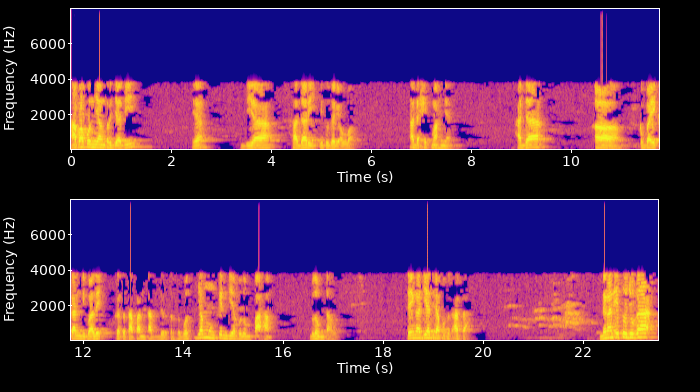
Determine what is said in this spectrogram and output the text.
Apa pun yang terjadi, ya, dia sadari itu dari Allah. Ada hikmahnya. Ada uh, kebaikan di balik ketetapan takdir tersebut yang mungkin dia belum paham belum tahu. Sehingga dia tidak putus asa. Dengan itu juga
